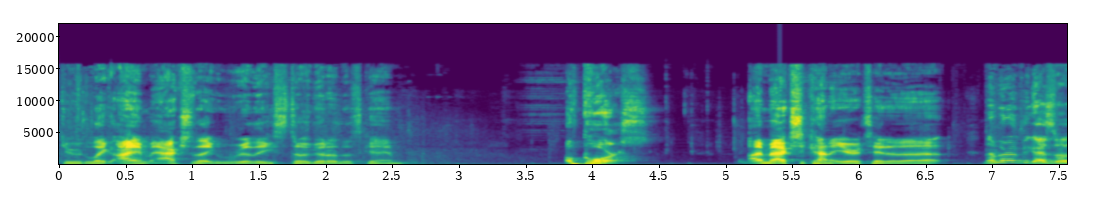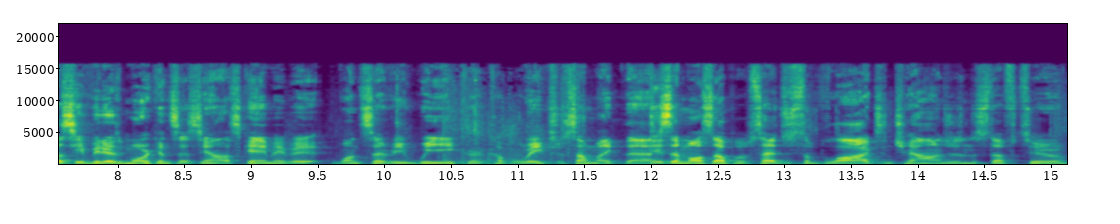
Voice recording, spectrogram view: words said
Dude, like, I am actually, like, really still good at this game. Of course! I'm actually kind of irritated at that. Let me know if you guys want to see videos more consistent on this game, maybe once every week or a couple weeks or something like that. See some most up besides just the vlogs and challenges and stuff too.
